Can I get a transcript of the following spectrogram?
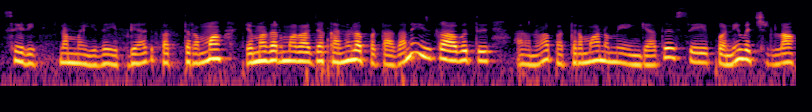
சரி நம்ம இதை எப்படியாவது பத்திரமா யமதர்மராஜா கண்ணில் பட்டால் தானே இதுக்கு ஆபத்து? அதனால் பத்திரமா நம்ம எங்கேயாவது சேவ் பண்ணி வச்சிடலாம்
